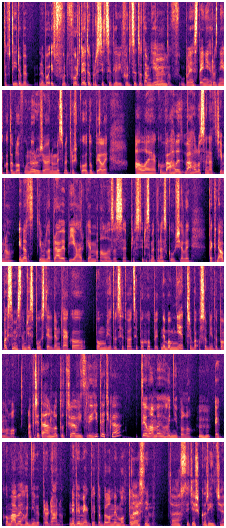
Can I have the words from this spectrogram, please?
to v té době, nebo i furt, furt je to prostě citlivý, furt se to tam děje, mm. je to úplně stejně hrozný, jako to bylo v únoru, že jo, jenom my jsme trošku otupěli ale jako váhali, váhalo se nad tím, no, i nad tímhle právě PRkem, ale zase prostě, když jsme to naskoušeli, tak naopak si myslím, že spoustě lidem to jako pomůže tu situaci pochopit, nebo mě třeba osobně to pomohlo. A přitáhlo to třeba víc lidí teďka? Ty máme hodně plno, mm-hmm. jako máme hodně vyprodáno. Nevím, jak by to bylo mimo to. No jasně, to je asi těžko říct, že?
